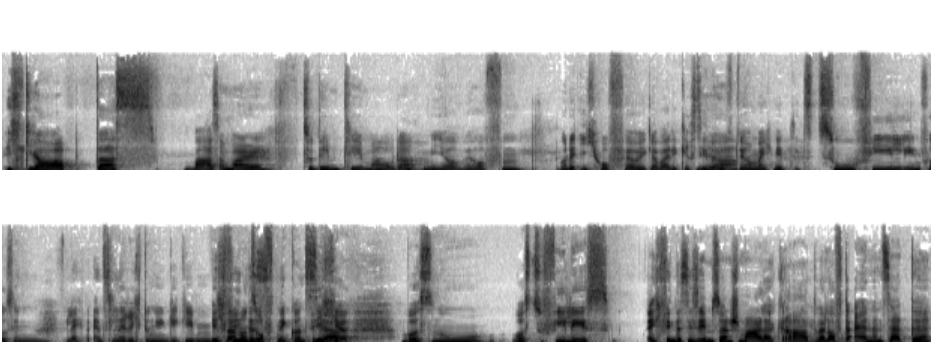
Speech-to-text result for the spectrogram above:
ich glaube, das war es einmal zu dem Thema, oder? Ja, wir hoffen, oder ich hoffe, aber ich glaube auch die Christine ja. hofft, wir haben euch nicht jetzt zu viel Infos in vielleicht einzelne Richtungen gegeben. Wir ich sind uns oft nicht ganz sicher, ja. was nur, was zu viel ist. Ich finde, es ist eben so ein schmaler Grad, weil auf der einen Seite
